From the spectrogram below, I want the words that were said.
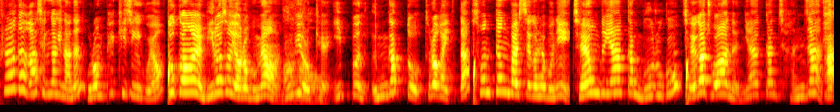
프라다가 생각이 나는 그런 패키징이고요. 뚜껑을 밀어서 열어보면 여기 이렇게 이쁜 음각도 들어가 있다. 손등 발색을 해보니 제형도 약간 무르고 제가 좋아하는 약간 잔잔. 아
